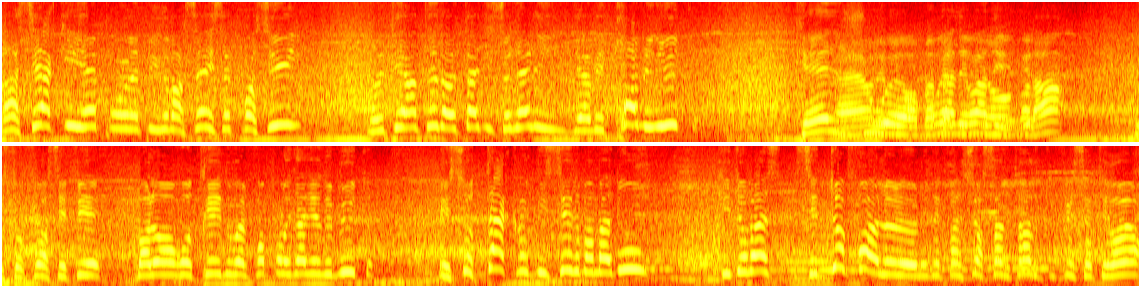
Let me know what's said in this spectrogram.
Ah, c'est acquis hein, pour l'Olympique de Marseille cette fois-ci. On était rentré dans le temps additionnel, il y avait 3 minutes. Quel ah, joueur, Regardez, regardez, voilà. Christopher s'est fait ballon en retrait, une nouvelle fois pour le gardien de but. Et ce tacle glissé de Mamadou qui devance, c'est deux fois le, défenseur central qui fait cette erreur.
